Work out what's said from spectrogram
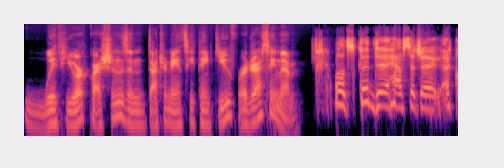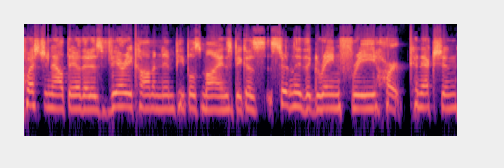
with your questions and dr nancy thank you for addressing them well, it's good to have such a, a, question out there that is very common in people's minds because certainly the grain free heart connection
